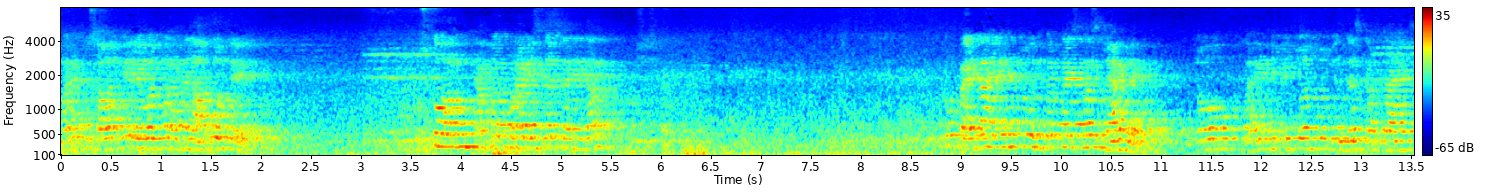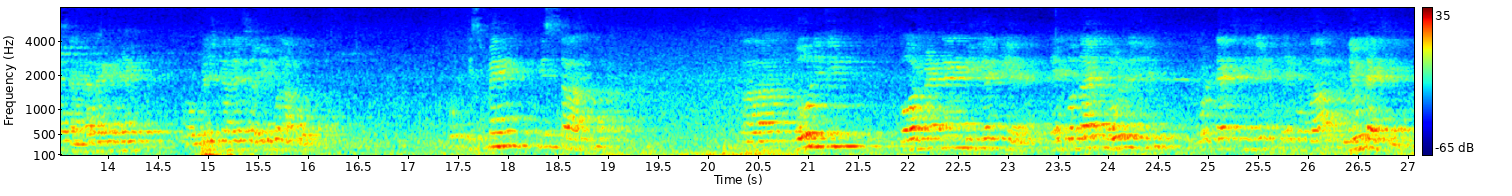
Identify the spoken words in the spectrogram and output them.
हमारे भुसावल के लेवल पर हमें लागू होते हैं। उसको हम यहाँ पर थोड़ा डिस्कस करने का कोशिश करेंगे तो पहला है जो इनकम टैक्स का स्लैब है, जो हर इंडिविजुअल जो बिज़नेस करता है स्टैंडर्ड है प्रोफेशनल है, सभी को लागू होता है। तो इसमें इस साल दो रिजिम गवर्नमेंट ने डिक्लेयर किए हैं। एक होता है old regime old tax regime एक होगा new tax regime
